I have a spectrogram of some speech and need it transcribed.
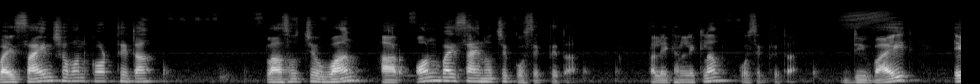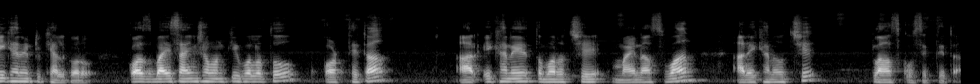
বাই সাইন সমান কট থেটা প্লাস হচ্ছে ওয়ান আর অন বাই সাইন হচ্ছে কোসেক থেটা তাহলে এখানে লিখলাম কোসেক থেটা ডিভাইড এইখানে একটু খেয়াল করো। কস বাই সাইন সমান কি বলতো? কট থেটা আর এখানে তোমার হচ্ছে মাইনাস ওয়ান আর এখানে হচ্ছে প্লাস কোসেক থেটা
